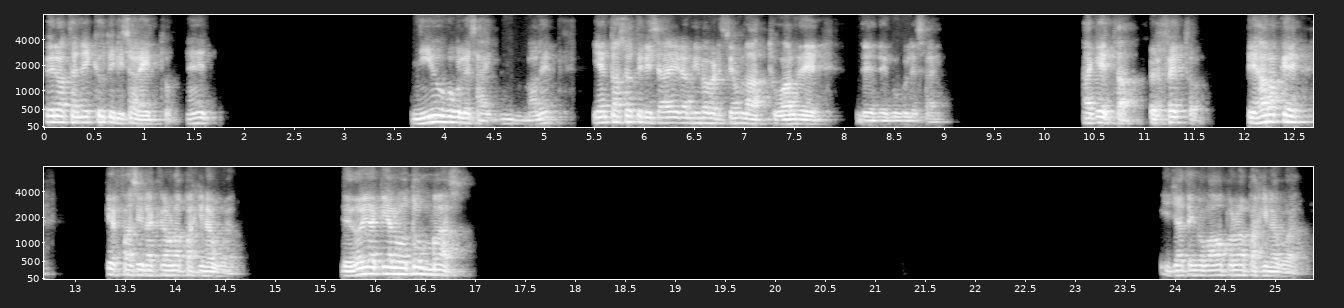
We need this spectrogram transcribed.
pero tenéis que utilizar esto. ¿eh? New Google Site, ¿vale? Y entonces utilizáis la misma versión, la actual de, de, Google Site. Aquí está, perfecto. Fijaros que, que fácil es crear una página web. Le doy aquí al botón más. Y ya tengo, vamos por una página web.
